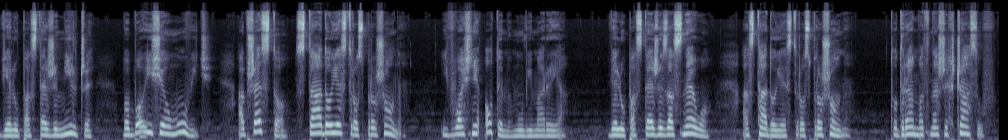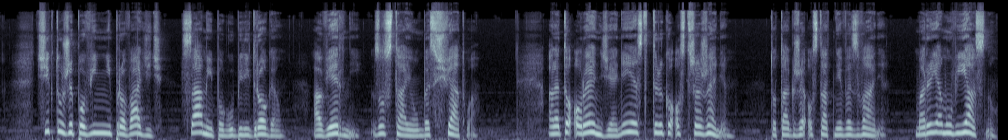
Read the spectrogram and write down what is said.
Wielu pasterzy milczy, bo boi się mówić, a przez to stado jest rozproszone. I właśnie o tym mówi Maryja. Wielu pasterzy zasnęło, a stado jest rozproszone. To dramat naszych czasów. Ci, którzy powinni prowadzić, sami pogubili drogę, a wierni zostają bez światła. Ale to orędzie nie jest tylko ostrzeżeniem, to także ostatnie wezwanie. Maryja mówi jasno:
